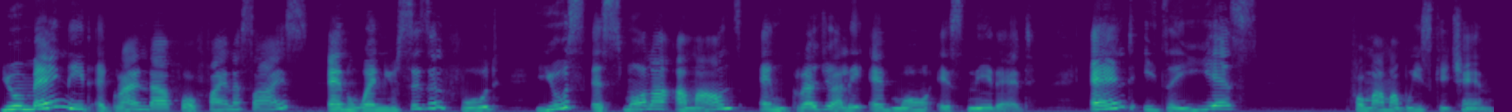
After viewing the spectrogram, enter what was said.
You may need a grinder for finer size, and when you season food, Use a smaller amount and gradually add more as needed. And it's a yes for Mama Boi's Kitchen.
